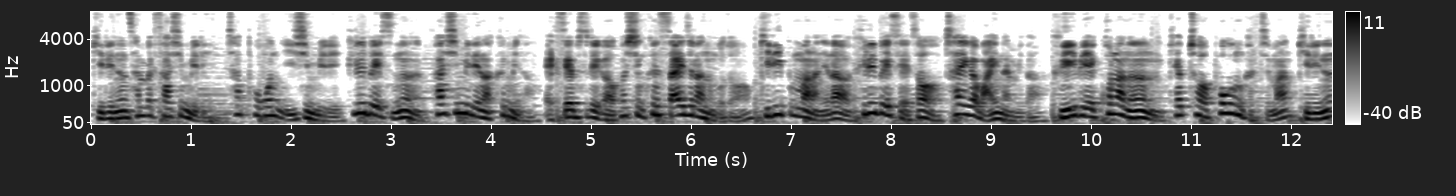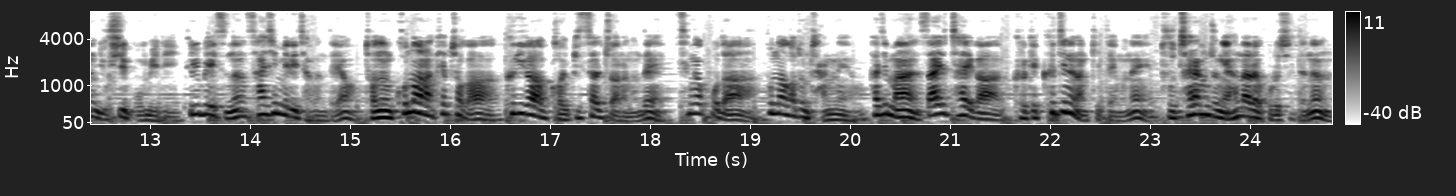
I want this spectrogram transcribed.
길이는 340mm, 차폭은 20mm, 휠 베이스는 80mm나 큽니다. XM3가 훨씬 큰 사이즈라는 거죠. 길이뿐만 아니라 휠 베이스에서 차이가 많이 납니다. 그에 비해 코나는 캡처와 폭은 같지만 길이는 65mm, 휠 베이스는 40mm 작은데요. 저는 코나랑 캡처가 크기가 거의 비슷할 줄 알았는데 생각보다 코나가 좀 작네요. 하지만 사이즈 차이가 그렇게 크지는 않기 때문에 두 차량 중에 하나를 고르실 때는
